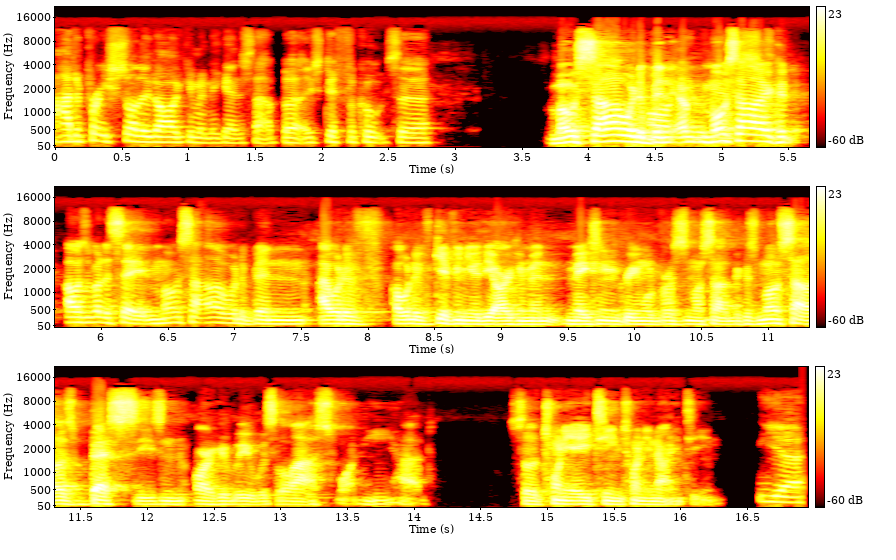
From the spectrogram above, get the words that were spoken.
Mm. I had a pretty solid argument against that, but it's difficult to. Mo Salah would have been uh, Mo. Salah. I could. I was about to say Mo Salah would have been. I would have. I would have given you the argument Mason Greenwood versus Mo Salah because Mo Salah's best season arguably was the last one he had. So 2018, 2019, Yeah,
